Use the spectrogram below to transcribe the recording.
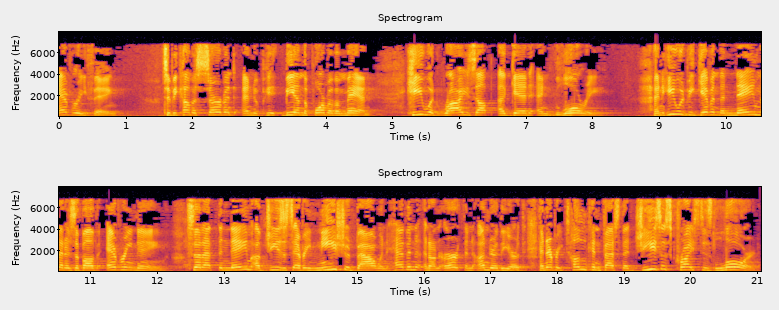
everything to become a servant and to be in the form of a man, he would rise up again and glory and he would be given the name that is above every name, so that the name of Jesus every knee should bow in heaven and on earth and under the earth, and every tongue confess that Jesus Christ is Lord,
